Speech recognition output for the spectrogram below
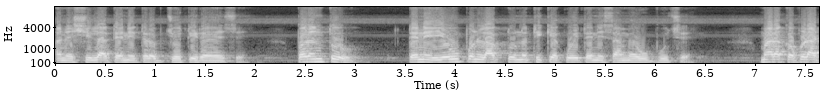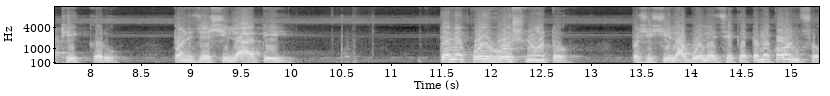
અને શીલા તેની તરફ જોતી રહે છે. પરંતુ તેને એવું પણ લાગતું નથી કે કોઈ તેની સામે ઊભું છે. મારા કપડાં ઠીક કરું, પણ જે શીલા હતી તેને કોઈ હોશ નહોતો. પછી શીલા બોલે છે કે તમે કોણ છો?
